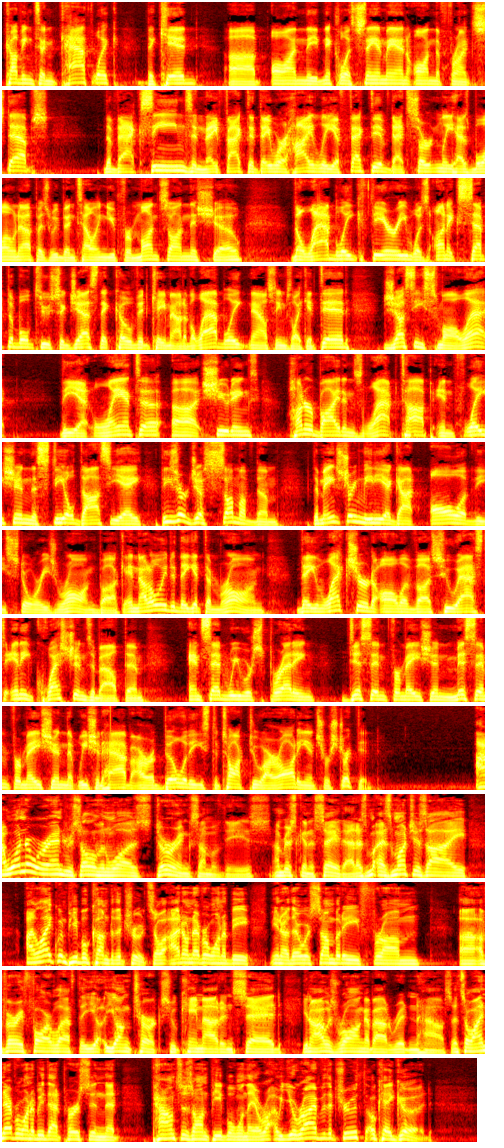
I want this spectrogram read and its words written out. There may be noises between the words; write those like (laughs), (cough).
Covington Catholic, the kid uh, on the Nicholas Sandmann on the front steps. The vaccines and the fact that they were highly effective, that certainly has blown up as we've been telling you for months on this show. The lab leak theory was unacceptable to suggest that COVID came out of a lab leak. Now seems like it did. Jussie Smollett, the Atlanta uh, shootings, Hunter Biden's laptop inflation, the Steele dossier. These are just some of them. The mainstream media got all of these stories wrong, Buck. And not only did they get them wrong, they lectured all of us who asked any questions about them and said we were spreading disinformation, misinformation, that we should have our abilities to talk to our audience restricted. I wonder where Andrew Sullivan was during some of these. I'm just going to say that as, as much as I, I like when people come to the truth. So I don't ever want to be, you know, there was somebody from uh, a very far left, the Young Turks, who came out and said, you know, I was wrong about Rittenhouse. And so I never want to be that person that pounces on people when they arrive. You arrive at the truth? Okay, good.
